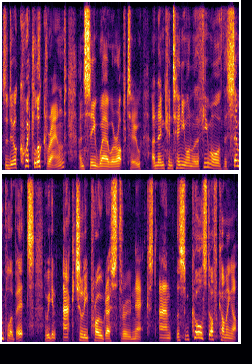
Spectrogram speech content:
So do a quick look around and see where we're up to, and then continue on with a few more of the simpler bits that we can actually progress through next. And there's some cool stuff coming up.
